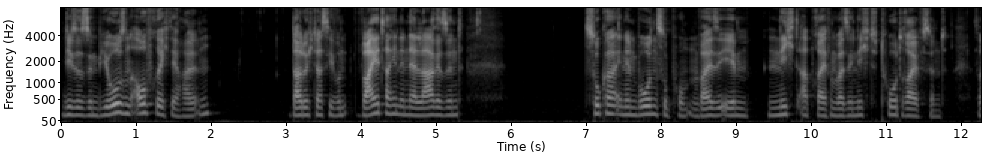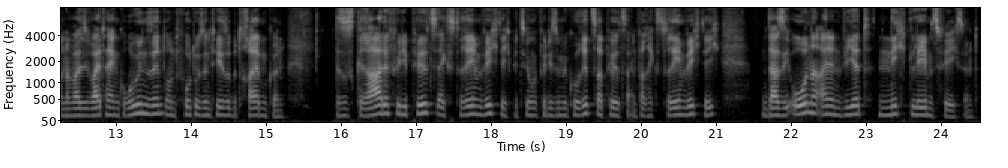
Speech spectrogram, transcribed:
diese Symbiosen aufrechterhalten, dadurch, dass sie weiterhin in der Lage sind, Zucker in den Boden zu pumpen, weil sie eben nicht abreifen, weil sie nicht todreif sind, sondern weil sie weiterhin grün sind und Photosynthese betreiben können. Das ist gerade für die Pilze extrem wichtig, beziehungsweise für diese Mykorrhiza-Pilze einfach extrem wichtig, da sie ohne einen Wirt nicht lebensfähig sind,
